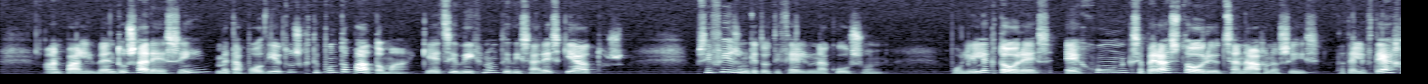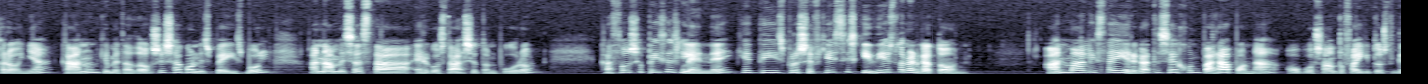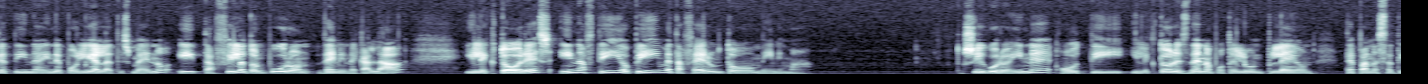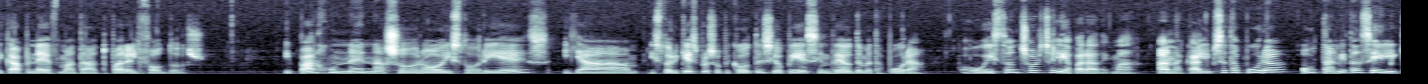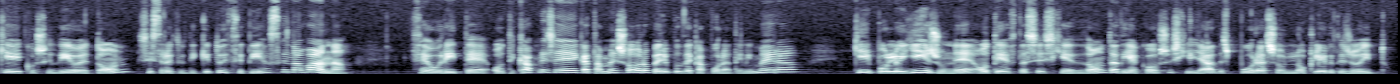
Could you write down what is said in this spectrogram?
αν πάλι δεν τους αρέσει, με τα πόδια τους χτυπούν το πάτωμα και έτσι δείχνουν τη δυσαρέσκειά τους. Ψηφίζουν και το τι θέλουν να ακούσουν. Πολλοί λεκτόρες έχουν ξεπεράσει το όριο της ανάγνωσης. Τα τελευταία χρόνια κάνουν και μεταδόσεις αγώνες baseball ανάμεσα στα εργοστάσια των πούρων, καθώς επίσης λένε και τις προσευχές της κηδείας των εργατών. Αν μάλιστα οι εργάτες έχουν παράπονα, όπως αν το φαγητό στην κατίνα είναι πολύ αλατισμένο ή τα φύλλα των πούρων δεν είναι καλά, οι λεκτόρες είναι αυτοί οι οποίοι μεταφέρουν το μήνυμα. Το σίγουρο είναι ότι οι λεκτόρες δεν αποτελούν πλέον τα επαναστατικά πνεύματα του παρελθόντος. Υπάρχουν ένα σωρό ιστορίες για ιστορικές προσωπικότητες οι οποίες συνδέονται με τα πουρα. Ο Winston Churchill, για παράδειγμα, Ανακάλυψε τα πουρα όταν ήταν σε ηλικία 22 ετών στη στρατιωτική του θητεία στην Αβάνα. Θεωρείται ότι κάπνιζε κατά μέσο όρο περίπου 10 πουρα την ημέρα και υπολογίζουν ότι έφτασε σχεδόν τα 200.000 πουρα σε ολόκληρη τη ζωή του.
